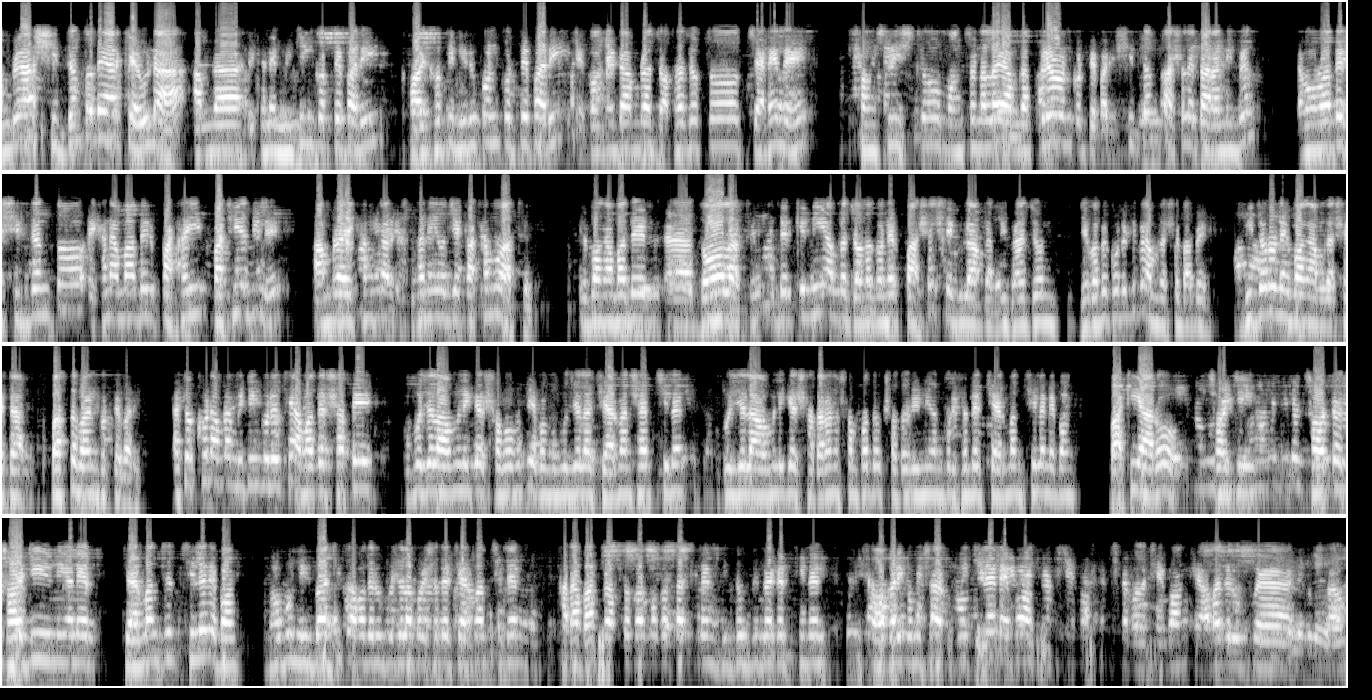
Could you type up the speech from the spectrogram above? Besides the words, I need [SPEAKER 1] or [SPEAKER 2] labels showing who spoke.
[SPEAKER 1] আমরা সিদ্ধান্ত নেওয়ার কেউ না আমরা এখানে মিটিং করতে পারি ক্ষয়ক্ষতি নিরূপণ করতে পারি এবং এটা আমরা যথাযথ চ্যানেলে সংশ্লিষ্ট মন্ত্রণালয়ে আমরা প্রেরণ করতে পারি সিদ্ধান্ত আসলে তারা নেবেন এবং ওনাদের সিদ্ধান্ত এখানে আমাদের পাঠাই পাঠিয়ে দিলে আমরা এখানকার স্থানীয় যে কাঠামো আছে এবং আমাদের দল আছে এদেরকে নিয়ে আমরা জনগণের পাশে সেগুলো আমরা বিভাজন যেভাবে করে দিবে আমরা সেভাবে বিতরণ এবং আমরা সেটা বাস্তবায়ন করতে পারি এতক্ষণ আমরা মিটিং করেছি আমাদের সাথে উপজেলা আওয়ামী লীগের সভাপতি এবং উপজেলা চেয়ারম্যান সাহেব ছিলেন উপজেলা আওয়ামী লীগের সাধারণ সম্পাদক সদর ইউনিয়ন পরিষদের চেয়ারম্যান ছিলেন এবং বাকি আরো ছয়টি ছয়টি ইউনিয়নের চেয়ারম্যান ছিলেন এবং নবনির্বাচিত আমাদের উপজেলা পরিষদের চেয়ারম্যান ছিলেন থানা ভারপ্রাপ্ত কর্মকর্তা ছিলেন বিদ্যুৎ বিভাগের ছিলেন সহকারী কমিশনার উনি ছিলেন এবং এবং আমাদের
